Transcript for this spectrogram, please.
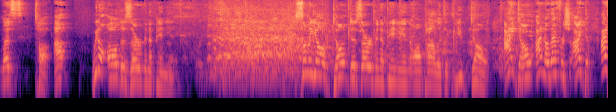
let's talk. I, we don't all deserve an opinion. Some of y'all don't deserve an opinion on politics. You don't. I don't. I know that for sure. I do. I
